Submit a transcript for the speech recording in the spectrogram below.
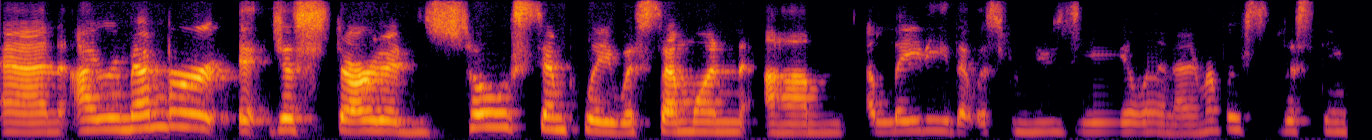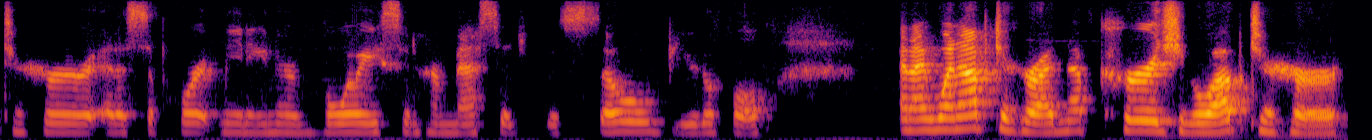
and i remember it just started so simply with someone um, a lady that was from new zealand i remember listening to her at a support meeting and her voice and her message was so beautiful and I went up to her. I had enough courage to go up to her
